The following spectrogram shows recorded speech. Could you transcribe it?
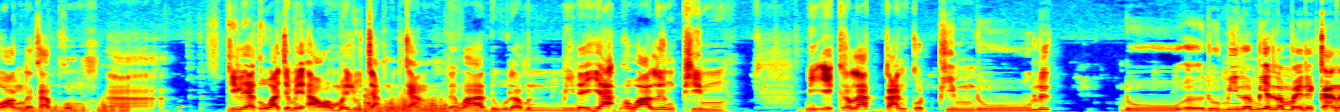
กองนะครับ ผม อ่า ทีแรกก็ว่าจะไม่เอา ไม่รู้จักเหมือนกัน แต่ว่าดูแล้วมันมีนัยยะ เพราะว่าเรื่องพิมพ์ มีเอกลักษณ์การกดพิมพ์ดูลึก ดู เออดูมีละเมียดละไมในการ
